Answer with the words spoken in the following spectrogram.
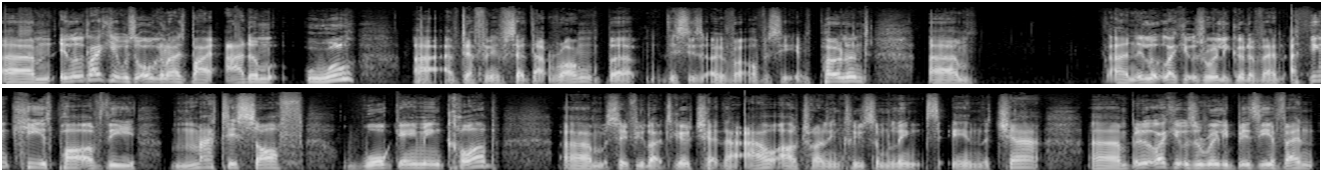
Um, it looked like it was organized by Adam Uhl. Uh, I've definitely said that wrong, but this is over obviously in Poland. Um, and it looked like it was a really good event. I think he is part of the Matisoff Wargaming Club. Um, so if you'd like to go check that out, I'll try and include some links in the chat. Um, but it looked like it was a really busy event.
